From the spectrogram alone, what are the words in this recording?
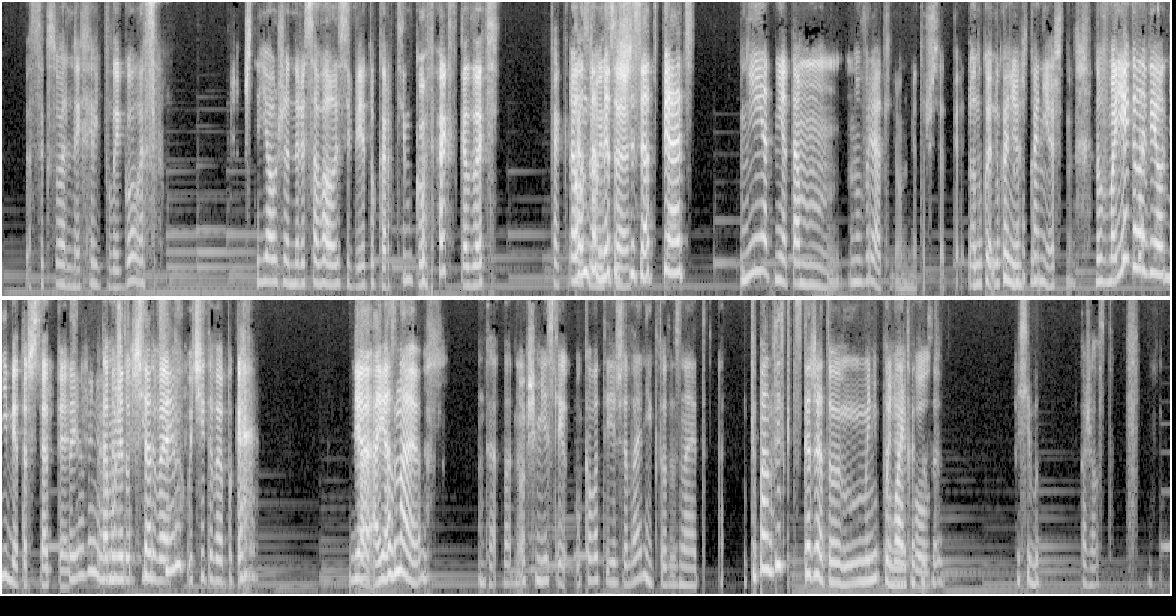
сексуальный хриплый голос что я уже нарисовала себе эту картинку, так сказать. Как а он там метр шестьдесят пять. Нет, нет, там, ну, вряд ли он метр шестьдесят пять. А, ну, ну, конечно. Ну, конечно. Но в моей голове он не метр шестьдесят пять. я понимаю. Потому что, учитывая, учитывая пока... Я, да. А я знаю. Да, ладно. В общем, если у кого-то есть желание, кто-то знает... Ты по-английски скажи, а то мы не поняли, White как Gold. Пожалуйста.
